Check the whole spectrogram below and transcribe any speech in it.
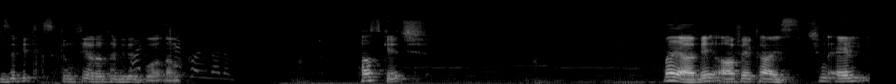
bize bir tık sıkıntı yaratabilir bu adam. Pas geç. Bayağı bir AFK'yız. Şimdi el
